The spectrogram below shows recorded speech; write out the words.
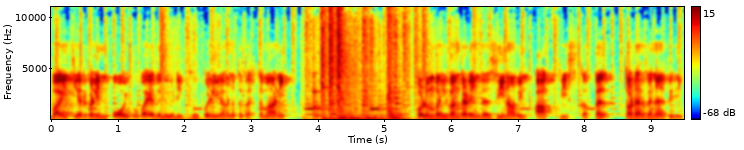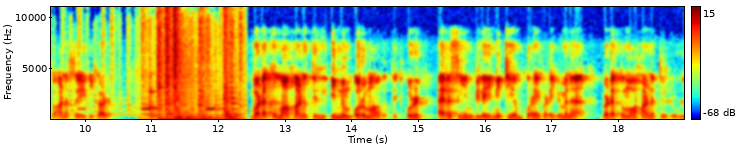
வைத்தியர்களின் ஓய்வு வயது நீடிப்பு வெளியானது வர்த்தமானி. கொழும்பை வந்தடைந்த சீனாவின் ஆக்பீஸ் கப்பல் தொடர்வென விரிவான செய்திகள். வடக்கு மாகாணத்தில் இன்னும் ஒரு மாதத்திற்குள் அரிசியின் விலை நிச்சயம் குறைவடையும் என வடக்கு மாகாணத்தில் உள்ள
